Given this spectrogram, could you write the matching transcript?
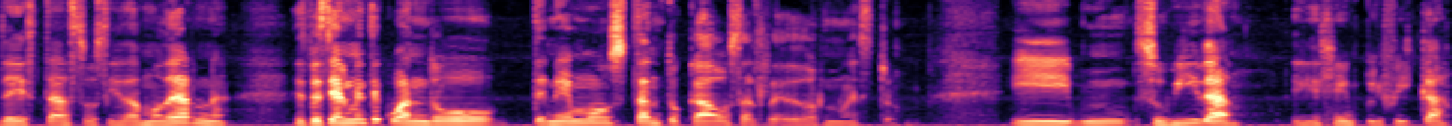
de esta sociedad moderna especialmente cuando tenemos tanto caos alrededor nuestro. Y mm, su vida ejemplifica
